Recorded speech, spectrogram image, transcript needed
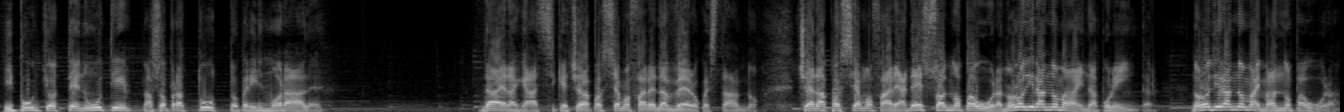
i punti ottenuti, ma soprattutto per il morale. Dai ragazzi, che ce la possiamo fare davvero quest'anno. Ce la possiamo fare. Adesso hanno paura. Non lo diranno mai Napoli Inter. Non lo diranno mai, ma hanno paura.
